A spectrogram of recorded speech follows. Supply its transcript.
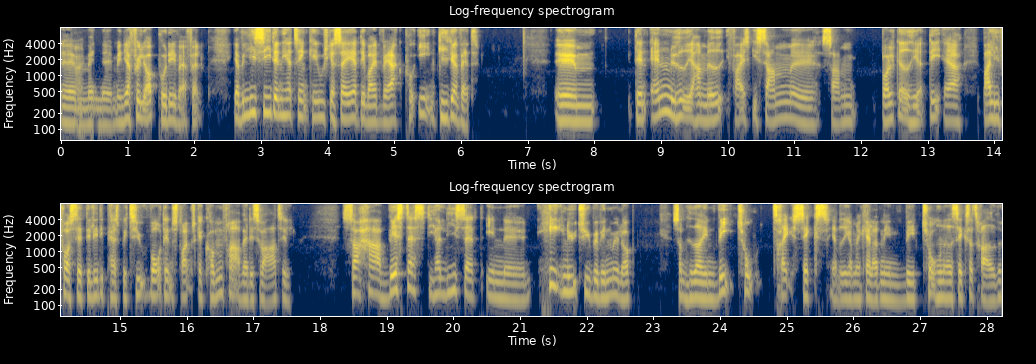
Øh, men, øh, men jeg følger op på det i hvert fald. Jeg vil lige sige den her ting, kan I huske, jeg sagde, at det var et værk på 1 gigawatt. Øh, den anden nyhed, jeg har med, faktisk i samme, øh, samme boldgade her, det er bare lige for at sætte det lidt i perspektiv, hvor den strøm skal komme fra, og hvad det svarer til. Så har Vestas, de har lige sat en øh, helt ny type vindmølle op, som hedder en V236. Jeg ved ikke om man kalder den en V236,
